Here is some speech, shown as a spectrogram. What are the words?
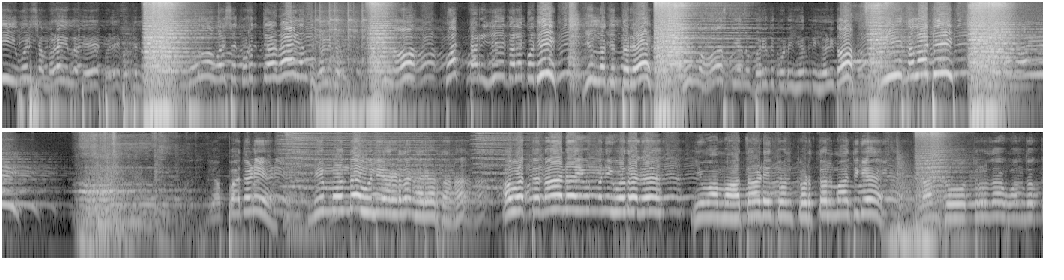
ಈ ವರ್ಷ ಮಳೆ ಇಲ್ಲದೆ ಬೆಳೆ ಬಂದಿಲ್ಲ. ಬರುವ ವರ್ಷ ಕೊಡುತ್ತೇವೆ ಎಂದು ಹೇಳಿದರು. ಇಲ್ಲ ಕೊಟ್ಟರೆ ಈಗಲೇ ಕೊಡಿ. ಇಲ್ಲದಿದ್ದರೆ ನಿಮ್ಮ ಆಸ್ತಿಯನ್ನು ಬರೆದುಕೊಡಿ ಎಂದು ಹೇಳಿದ ಈ ತಲಾಟಿ? ಯಪ್ಪ ದಣಿ ನಿಮ್ಮ ಮುಂದೆ ಹುಲಿ ಹರಡ್ದಂಗ ಹರಿಯಾಡ್ತಾನ. ಅವತ್ತ ನಾನು ಇವನ್ ಮನೆಗೆ ಹೋದಾಗ ಇವ ಮಾತಾಡಿದ್ದು ಒಂದ್ ಕಡ್ತಲ್ ಮಾತಿಗೆ ನನ್ ದೋತ್ರದಾಗ ಒಂದಕ್ಕ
